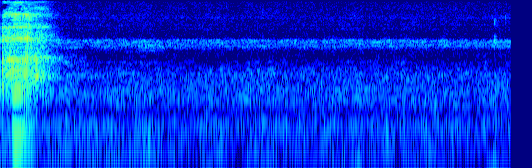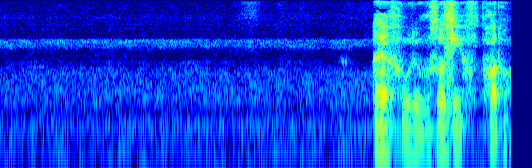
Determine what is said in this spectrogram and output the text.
아, 에 우리 우석이 형 바로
